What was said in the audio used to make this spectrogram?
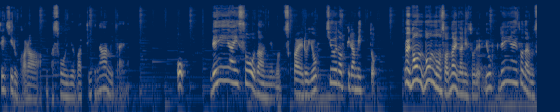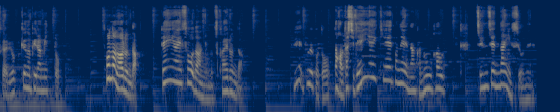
できるから、そういう場っていいな、みたいな。お、恋愛相談にも使える欲求のピラミッド。え、のん、のんのんさん、なになにそれ？よ恋愛相談にも使える欲求のピラミッド。そんなのあるんだ。恋愛相談にも使えるんだ。え、どういうこと？なんか私恋愛系のね、なんかノウハウ全然ないんですよね。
